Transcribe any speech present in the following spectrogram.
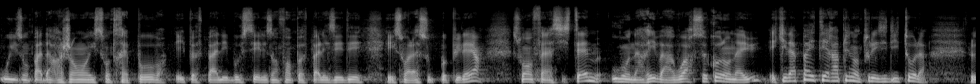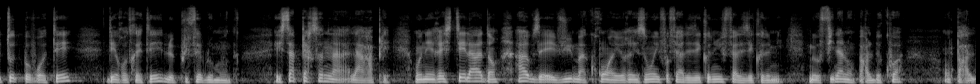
où ils n'ont pas d'argent, ils sont très pauvres, et ils peuvent pas aller bosser, les enfants peuvent pas les aider et ils sont à la soupe populaire. Soit on fait un système où on arrive à avoir ce que l'on a eu et qui n'a pas été rappelé dans tous les éditos là, le taux de pauvreté des retraités le plus faible au monde. Et ça, personne l'a rappelé. On est resté là dans ah vous avez vu Macron a eu raison, il faut faire des économies, faut faire des économies. Mais au final, on parle de quoi? On parle,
